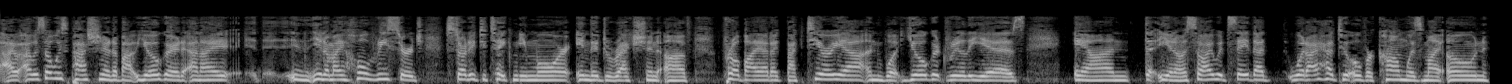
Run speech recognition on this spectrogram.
I, I was always passionate about yogurt and I, you know, my whole research started to take me more in the direction of probiotic bacteria and what yogurt really is. And, you know, so I would say that what I had to overcome was my own,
